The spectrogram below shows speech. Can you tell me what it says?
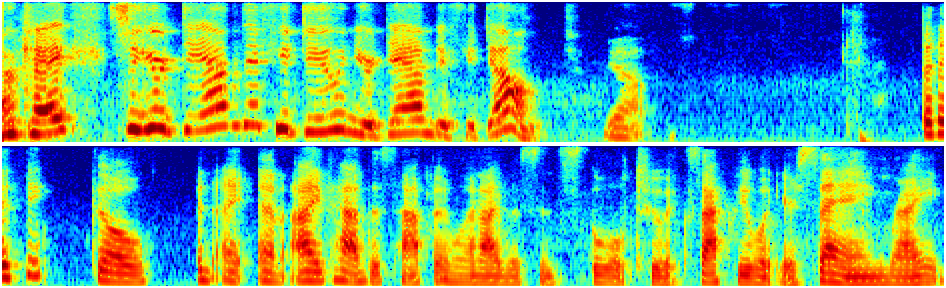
Okay? So you're damned if you do and you're damned if you don't. Yeah. But i think though and I and I've had this happen when I was in school too. Exactly what you're saying, right?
